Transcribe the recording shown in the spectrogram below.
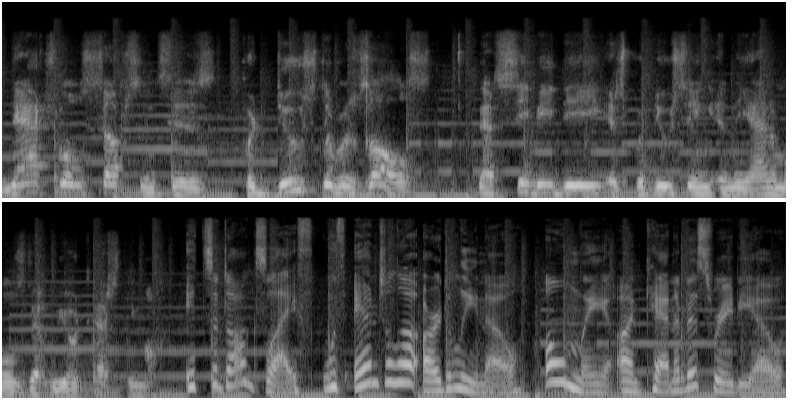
natural substances produce the results that CBD is producing in the animals that we are testing on. It's a Dog's Life with Angela Ardolino, only on Cannabis Radio.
